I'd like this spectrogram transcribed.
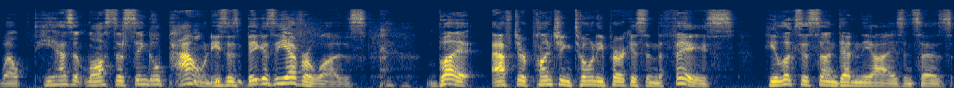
well, he hasn't lost a single pound. He's as big as he ever was. But after punching Tony Perkis in the face, he looks his son dead in the eyes and says,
